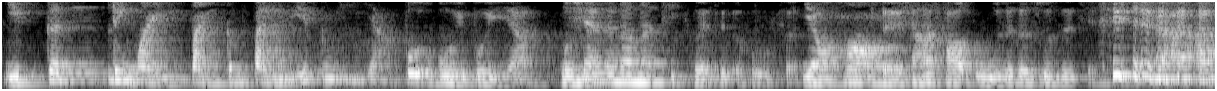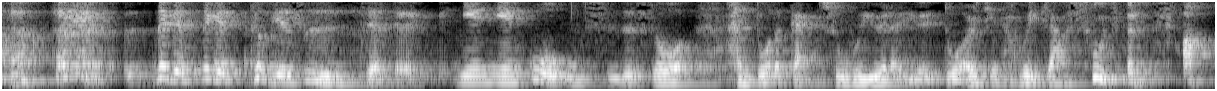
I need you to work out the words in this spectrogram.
也跟另外一半跟伴侣也不一样。不不不一样。我现在在慢慢体会这个部分。有哈，对，想要朝五这个数字前进。那个那个，特别是这个年年过五十的时候，很多的感触会越来越多，而且它会加速成长。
